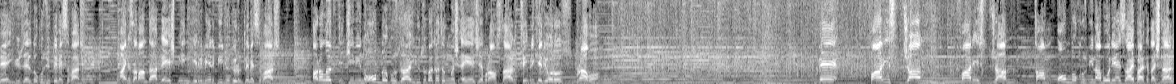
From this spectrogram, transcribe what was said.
ve 159 yüklemesi var. Aynı zamanda 5021 video görüntülemesi var. Aralık 2019'da YouTube'a katılmış EYC Brawl Stars. Tebrik ediyoruz. Bravo. Ve Faris Can. Faris Can tam 19.000 aboneye sahip arkadaşlar.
